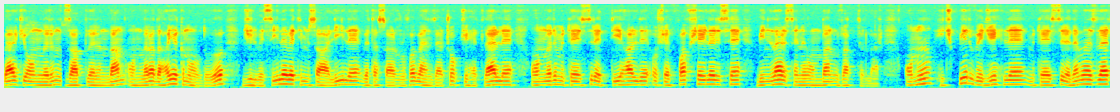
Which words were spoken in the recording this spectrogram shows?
belki onların zatlarından onlara daha yakın olduğu cilvesiyle ve timsaliyle ve tasarrufa benzer çok cihetlerle onları müteessir ettiği halde o şeffaf şeyler ise binler sene ondan uzaktırlar. Onu hiçbir vecihle müteessir edemezler,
